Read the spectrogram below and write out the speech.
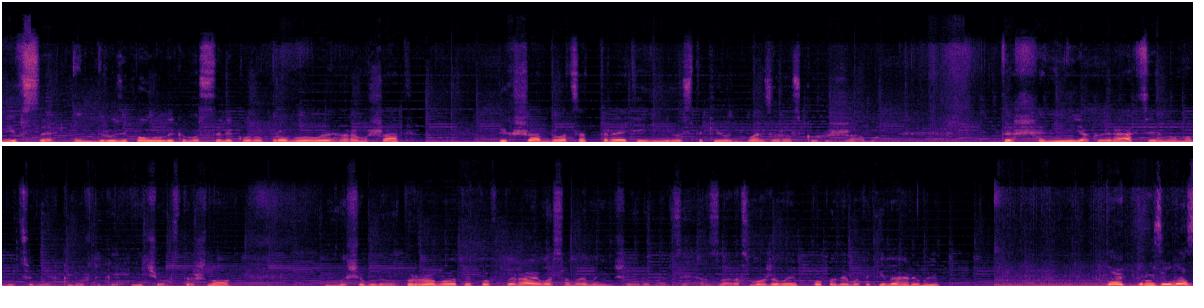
І все. Друзі, по великому силікону пробували грамшат, пікшат 23 і ось такий от бальзаровську жабу. Теж ніякої реакції, ну, мабуть, сьогодні клюв такий, нічого страшного. Ми ще будемо пробувати, повпираємося, але на іншій рибальці. А зараз може ми попадемо таки на гриби. Так, друзі, у нас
